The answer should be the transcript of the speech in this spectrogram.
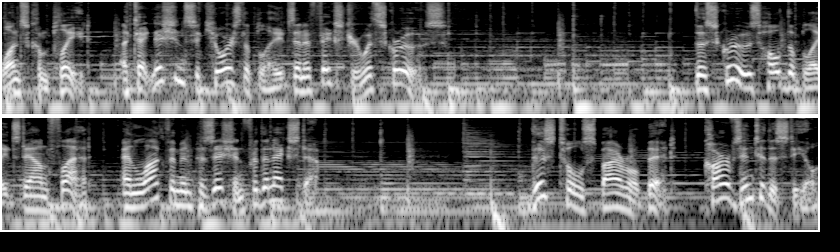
Once complete, a technician secures the blades in a fixture with screws. The screws hold the blades down flat and lock them in position for the next step. This tool's spiral bit carves into the steel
